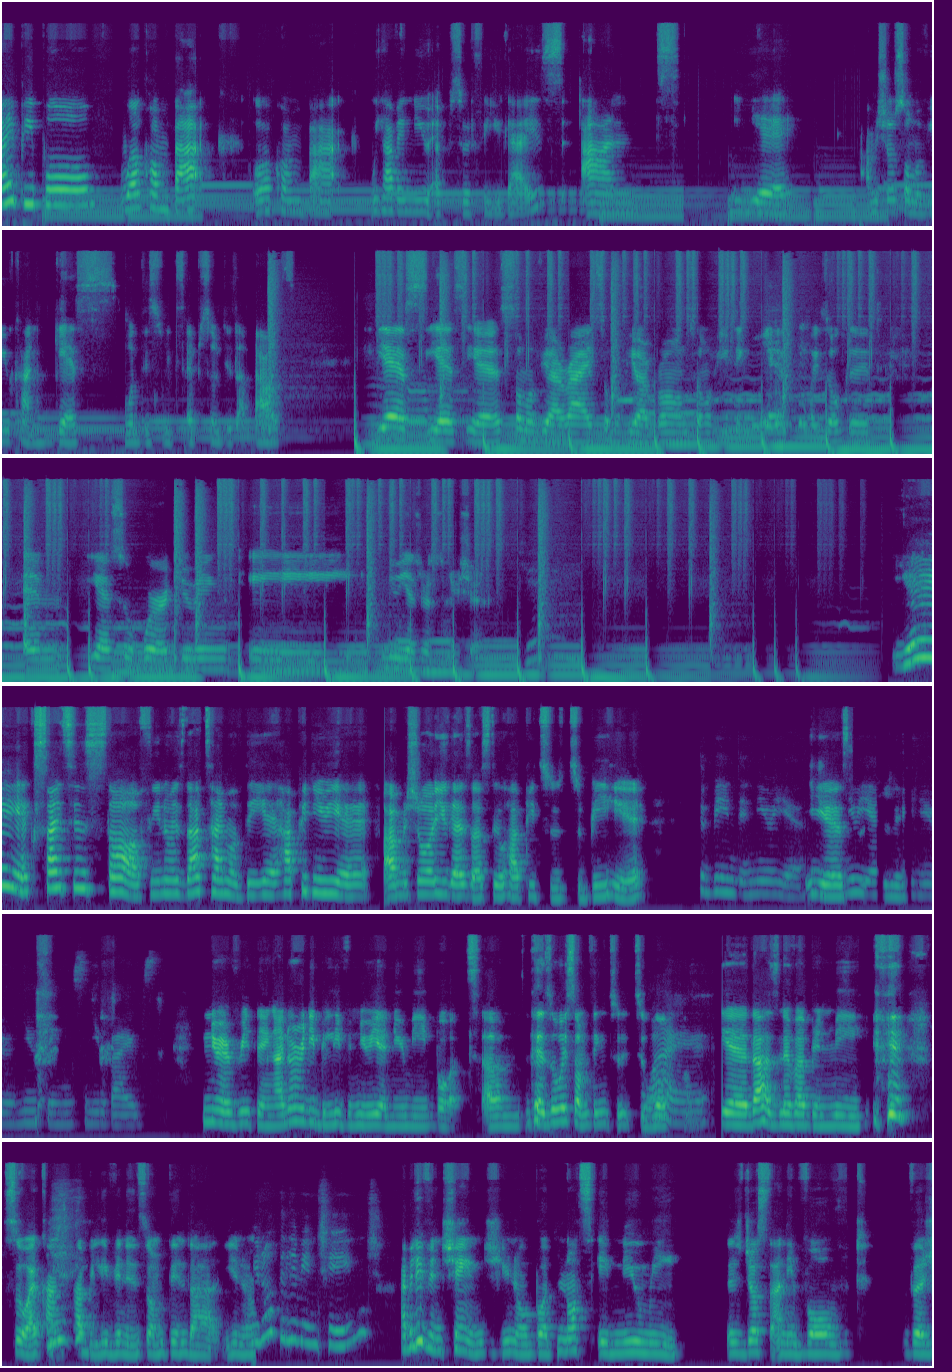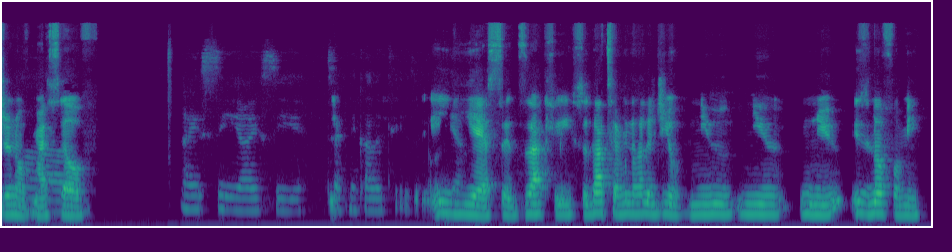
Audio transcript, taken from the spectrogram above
Hi, people. Welcome back. Welcome back. We have a new episode for you guys. And yeah, I'm sure some of you can guess what this week's episode is about. Yes, yes, yes. Some of you are right, some of you are wrong, some of you think yes, it's all good. And yeah, so we're doing a New Year's resolution. Yay, exciting stuff. You know, it's that time of the year. Happy New Year. I'm sure you guys are still happy to to be here. To be in the new year. Yes. New year, new, new things, new vibes. New everything. I don't really believe in New Year, New Me, but um there's always something to to work on. Why? Yeah, that has never been me. so I can't start believing in something that, you know, You don't believe in change? I believe in change, you know, but not a new me. It's just an evolved version of Wow. myself. I see, I see. Technicalities. Yeah. Yes, exactly. So that terminology of new, new, new is not for me.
